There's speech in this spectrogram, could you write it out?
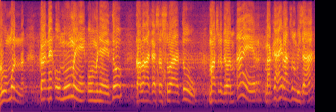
Gumun, karena umumnya, umumnya itu kalau ada sesuatu masuk dalam air, maka air langsung bisa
